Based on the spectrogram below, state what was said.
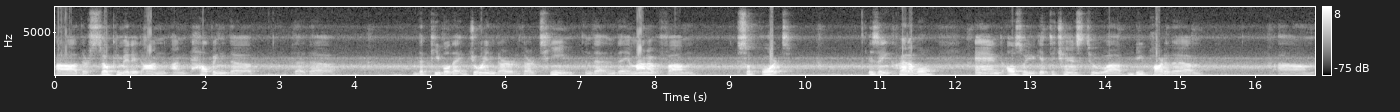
Uh, they're so committed on, on helping the, the, the the people that join their, their team. And the, and the amount of um, support is incredible and also you get the chance to uh, be part of the um, um,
